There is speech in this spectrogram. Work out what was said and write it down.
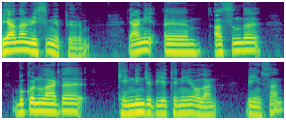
Bir yandan resim yapıyorum. Yani e, aslında bu konularda kendince bir yeteneği olan bir insan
